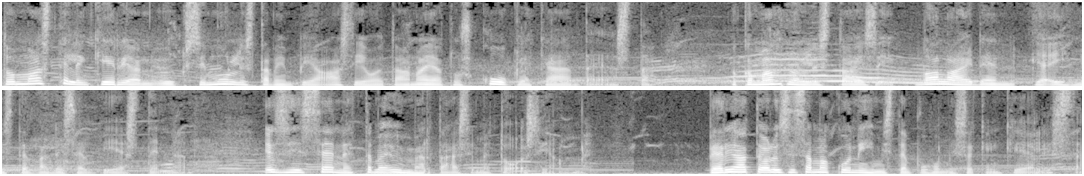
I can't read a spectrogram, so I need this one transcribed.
Tom Mastelin kirjan yksi mullistavimpia asioita on ajatus Google-kääntäjästä, joka mahdollistaisi valaiden ja ihmisten välisen viestinnän. Ja siis sen, että me ymmärtäisimme toisiamme. Periaate olisi sama kuin ihmisten puhumissakin kielissä.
